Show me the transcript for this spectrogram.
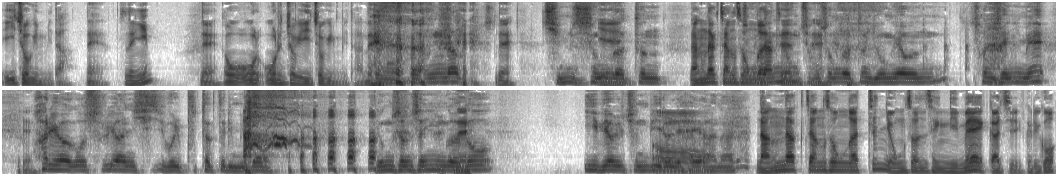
이쪽입니다. 네, 선생님. 네, 오, 오, 오른쪽이 이쪽입니다. 네. 네, 낙낙 네. 짐승 예. 같은 낙낙장송 같은 낙농정송 같은 용혜원 선생님의 예. 화려하고 수려한 시집을 부탁드립니다. 용 선생님과도 이별 준비를 네. 어. 해야 하나요? 낙낙장송 같은 용 선생님의까지 그리고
